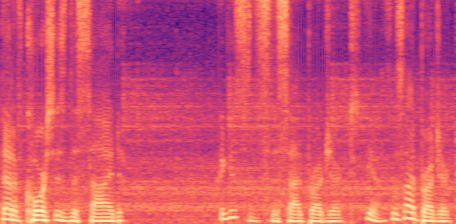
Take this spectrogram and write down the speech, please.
That, of course, is the side. I guess it's the side project. Yeah, it's a side project.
